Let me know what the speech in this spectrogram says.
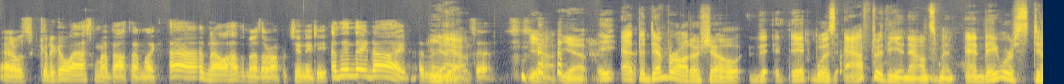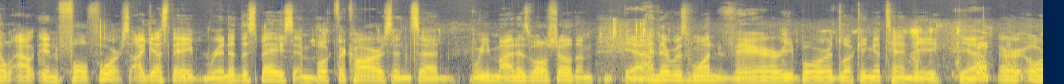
and i was gonna go ask him about that i'm like ah no i'll have another opportunity and then they died and then Yeah. that was it Yeah. Yeah. At the Denver Auto Show, th- it was after the announcement, and they were still out in full force. I guess they rented the space and booked the cars and said, we might as well show them. Yeah. And there was one very bored looking attendee Yeah. or, or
